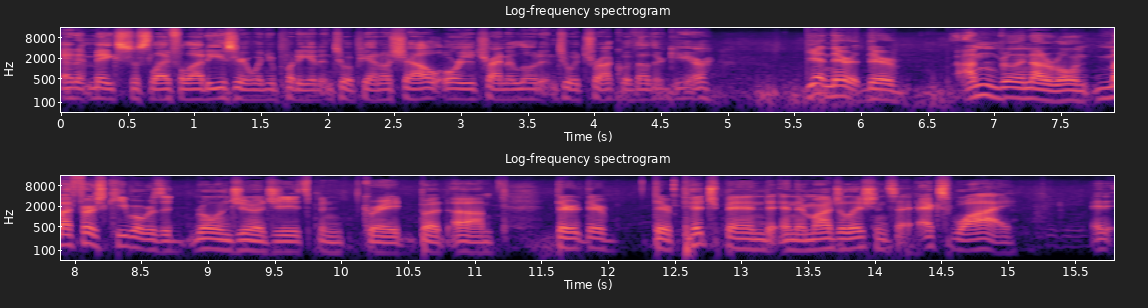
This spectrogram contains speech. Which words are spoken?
And it makes just life a lot easier when you're putting it into a piano shell or you're trying to load it into a truck with other gear. Yeah, and they're they're. I'm really not a Roland. My first keyboard was a Roland Juno G. It's been great, but um, their their their pitch bend and their modulation's X Y, and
